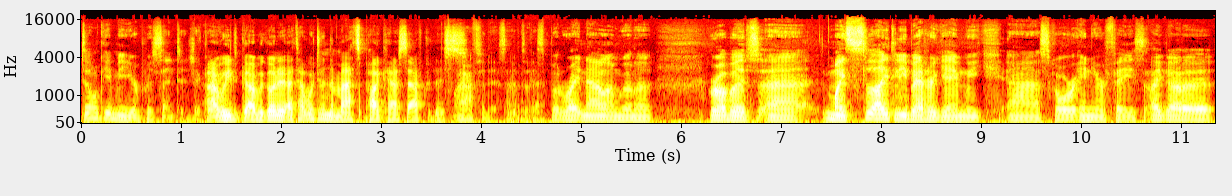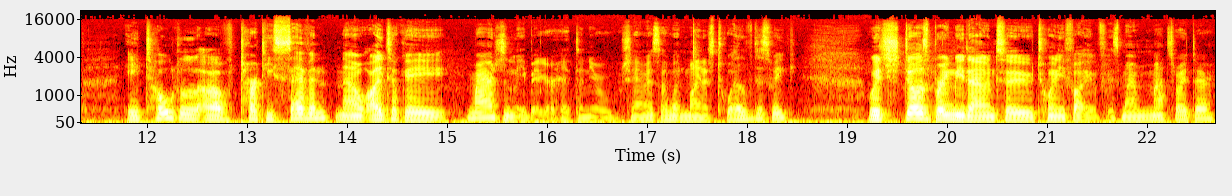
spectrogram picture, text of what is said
Don't give me your percentage. Okay? Are we? Are we going to? I thought we are doing the Mats podcast after this. after this, after Okay. this. But right now, I'm gonna rub it. Uh, my slightly better game week uh, score in your face. I got a a total of thirty seven. Now I took a marginally bigger hit than you, Seamus. I went minus twelve this week, which does bring me down to twenty five. Is my maths right there?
